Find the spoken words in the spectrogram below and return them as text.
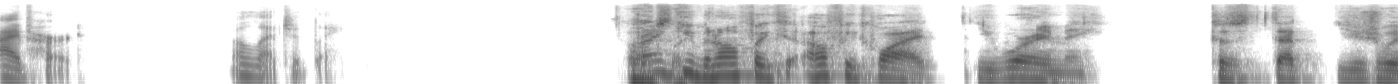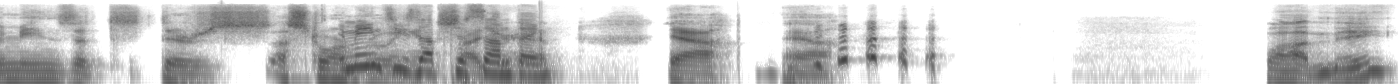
I've heard allegedly. Frank, you've been awfully awfully quiet. You worry me because that usually means that there's a storm. It means he's up to something. Yeah, yeah. what me?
